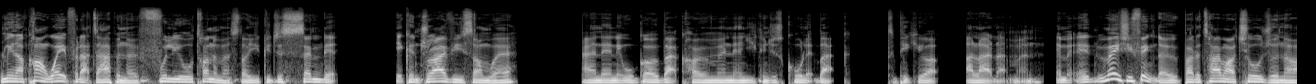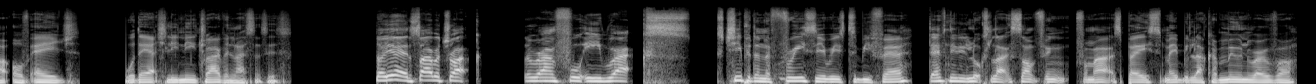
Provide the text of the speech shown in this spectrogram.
I mean, I can't wait for that to happen though. Fully autonomous, though. You could just send it, it can drive you somewhere and then it will go back home and then you can just call it back to pick you up. I like that, man. It, it makes you think though, by the time our children are of age, will they actually need driving licenses? So yeah, the Cybertruck, around 40 racks. It's cheaper than the 3 series to be fair. Definitely looks like something from outer space, maybe like a moon rover.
